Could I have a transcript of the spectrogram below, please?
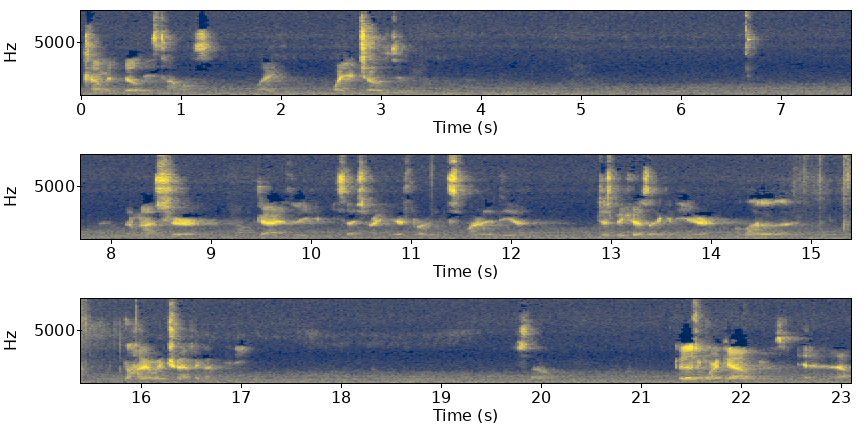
come and build these tunnels? Like, why you chose to? I'm not sure, um, guys, the EVP session right here is probably a smart idea, just because I can hear a lot of the, the highway traffic on 80. So, if it doesn't work out, we'll just edit it out.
